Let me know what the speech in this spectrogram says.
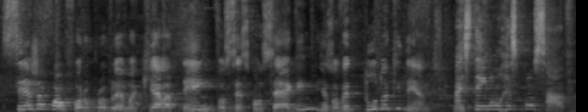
seja qual for o problema que ela tem, vocês conseguem resolver tudo aqui dentro. Mas tem um responsável.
